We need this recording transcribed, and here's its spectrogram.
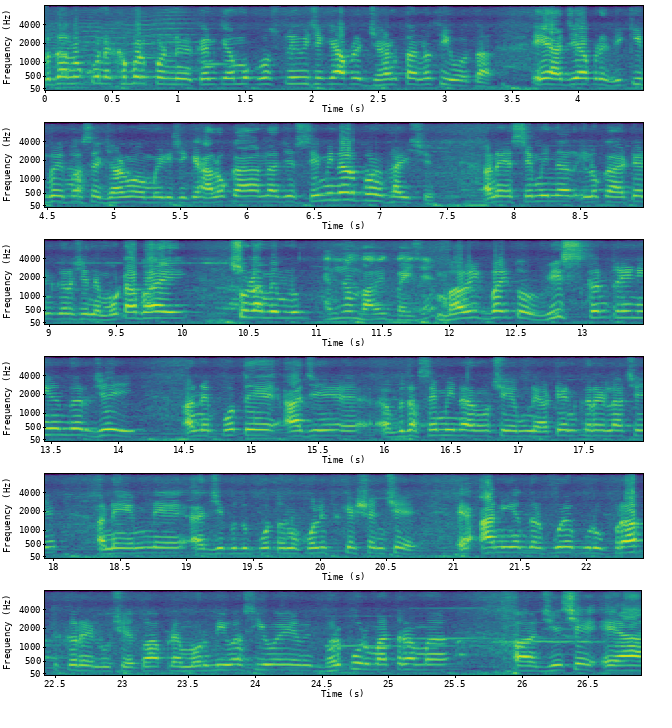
બધા લોકોને ખબર પણ નહીં કારણ કે અમુક વસ્તુ એવી છે કે આપણે જાણતા નથી હોતા. એ આજે આપણે વિકીભાઈ પાસે જાણવા મળી છે કે આ લોકોના જે સેમિનાર પણ થાય છે અને સેમિનાર એ લોકો અટેન્ડ કરે છે અને મોટા ભાઈ શું નામ એમનું? એમનું ભાવિકભાઈ છે. ભાવિકભાઈ તો વીસ કન્ટ્રીની અંદર જઈ અને પોતે આ જે બધા સેમિનારો છે એમને અટેન્ડ કરેલા છે અને એમને આ જે બધું પોતાનું ક્વોલિફિકેશન છે એ આની અંદર પૂરેપૂરું પ્રાપ્ત કરેલું છે. તો આપણે મોરબીવાસીઓએ ભરપૂર માત્રામાં જે છે એ આ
